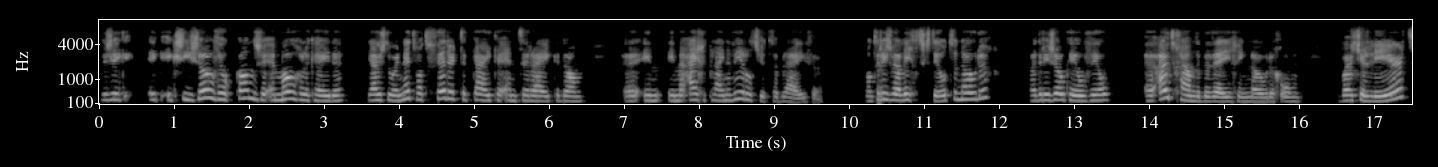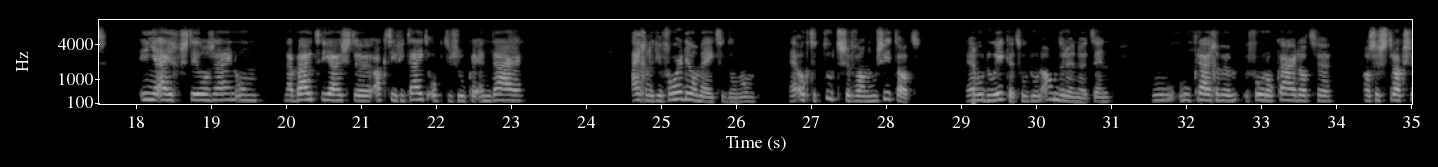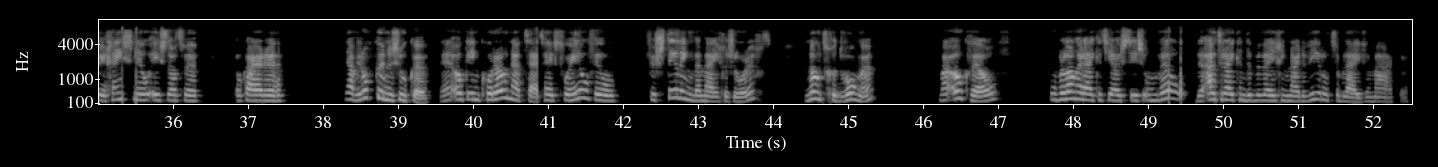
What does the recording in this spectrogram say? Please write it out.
Dus ik, ik, ik zie zoveel kansen en mogelijkheden, juist door net wat verder te kijken en te reiken dan uh, in, in mijn eigen kleine wereldje te blijven. Want er is wellicht stilte nodig, maar er is ook heel veel uitgaande beweging nodig om wat je leert in je eigen stil zijn, om naar buiten de activiteit op te zoeken en daar eigenlijk je voordeel mee te doen. Om hè, ook te toetsen van hoe zit dat? Hè, hoe doe ik het? Hoe doen anderen het? En hoe, hoe krijgen we voor elkaar dat uh, als er straks weer geen sneeuw is, dat we elkaar uh, ja, weer op kunnen zoeken. Hè? Ook in coronatijd heeft voor heel veel verstilling bij mij gezorgd. Noodgedwongen. Maar ook wel hoe belangrijk het juist is om wel de uitreikende beweging naar de wereld te blijven maken.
